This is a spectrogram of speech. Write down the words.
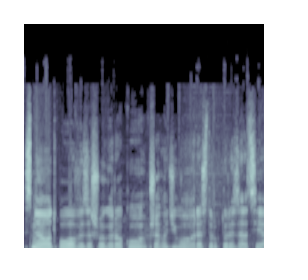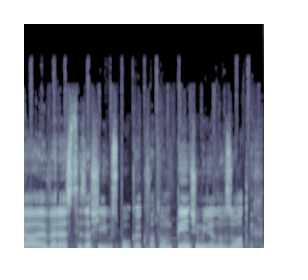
Smeo od połowy zeszłego roku przechodziło restrukturyzację, a Everest zasilił spółkę kwotą 5 milionów złotych.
